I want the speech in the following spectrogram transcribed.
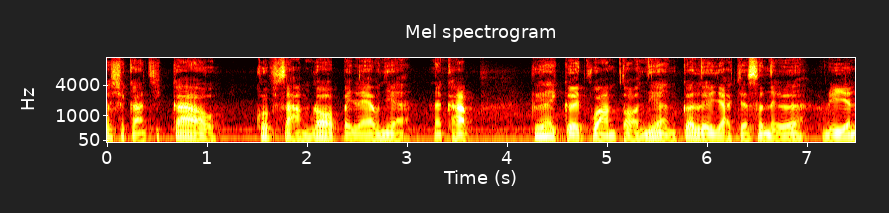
รัชกาลที่ 9 ครบ 3 รอบไปแล้วเนี่ยนะครับ เพื่อให้เกิดความต่อเนื่องก็เลยอยากจะเสนอเหรียญ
